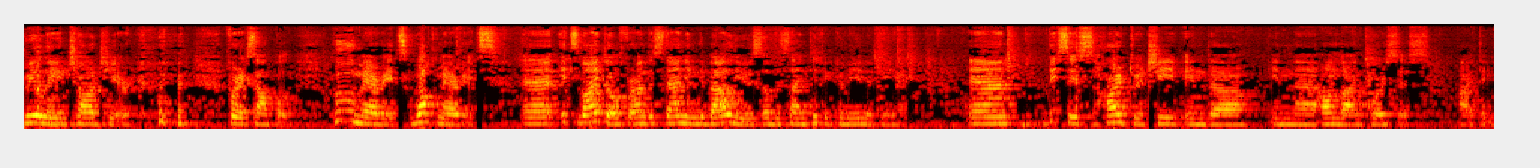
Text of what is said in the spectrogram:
really in charge here, for example. Who merits, what merits. Uh, it's vital for understanding the values of the scientific community and this is hard to achieve in the in uh, online courses, I think.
